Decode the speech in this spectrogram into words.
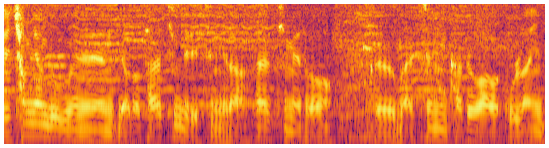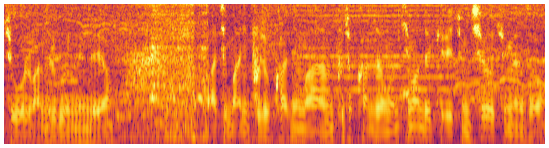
저희 청년교구에는 여러 사역팀들이 있습니다. 사역팀에서 그 말씀 카드와 온라인 주고를 만들고 있는데요. 아직 많이 부족하지만 부족한 점은 팀원들끼리 좀 채워주면서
